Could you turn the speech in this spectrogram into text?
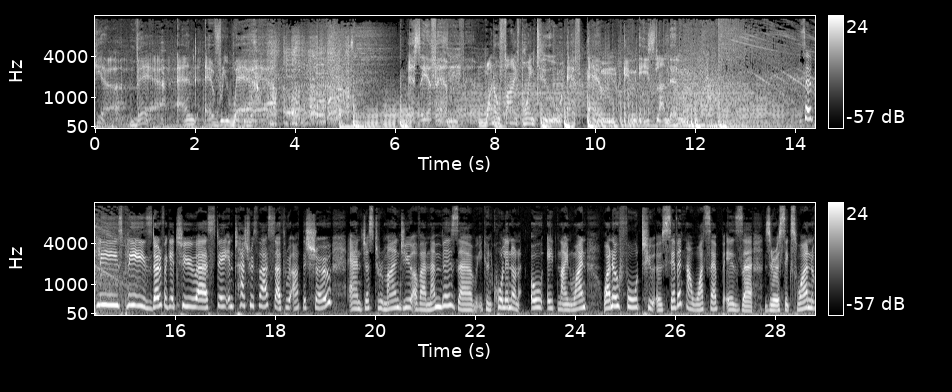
Here, there, and everywhere. SAFM 105.2 FM in East London. So please, please don't forget to uh, stay in touch with us uh, throughout the show. And just to remind you of our numbers, uh, you can call in on 0891 104 207. Our WhatsApp is uh, 061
